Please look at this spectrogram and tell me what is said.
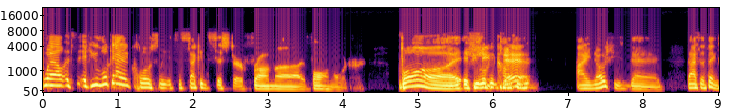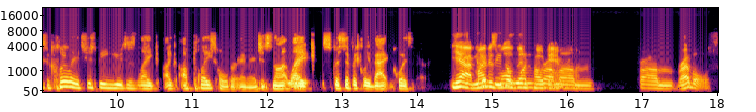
Well, it's if you look at it closely, it's the second sister from uh, Fallen Order. But if you look at content, I know she's dead. That's the thing. So clearly, it's just being used as like like a placeholder image. It's not like Wait. specifically that Inquisitor. Yeah, it, it might as well have been Poe from um, from Rebels.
